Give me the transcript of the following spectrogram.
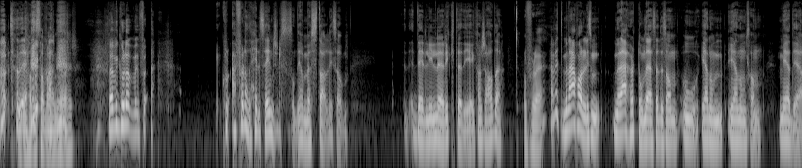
det, hadde samme det der. men, men hvordan for, hvor- Jeg føler at Hells Angels sånn, De har mista liksom det lille ryktet de kanskje hadde. Hvorfor det? Jeg vet, men jeg har liksom Når jeg har hørt om det, så er det sånn oh, gjennom, gjennom sånn media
